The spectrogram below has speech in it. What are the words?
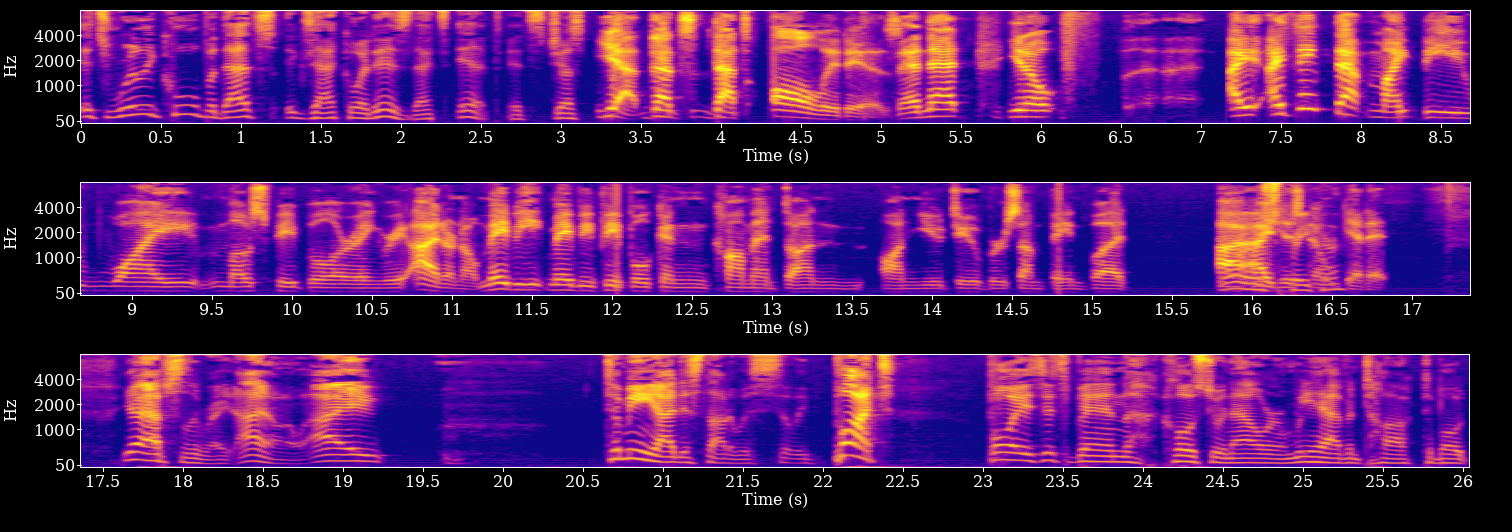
it's really cool, but that's exactly what it is. That's it. It's just Yeah, that's that's all it is, and that you know, I, I think that might be why most people are angry. I don't know. Maybe maybe people can comment on on YouTube or something, but I, I just don't get it. You're absolutely right. I don't know. I to me, I just thought it was silly. But boys, it's been close to an hour, and we haven't talked about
